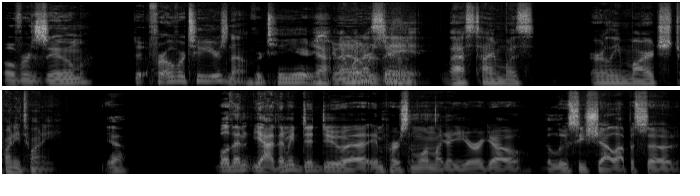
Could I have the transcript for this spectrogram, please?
over Zoom d- for over two years now. for two years. Yeah. Doing I it want to say last time was early March 2020. yeah. Well, then, yeah, then we did do a in person one like a year ago, the Lucy Shell episode.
